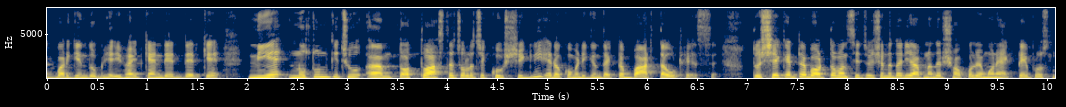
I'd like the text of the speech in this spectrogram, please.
একবার কিন্তু ভেরিফাইড ক্যান্ডিডেটদেরকে নিয়ে নতুন কিছু তথ্য আসতে চলেছে খুব শীঘ্রই, এরকমেরই কিন্তু একটা বার্তা উঠে এসছে। তো সেক্ষেত্রে বর্তমান সিচুয়েশনে দাঁড়িয়ে আপনাদের সকলের মনে একটাই প্রশ্ন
